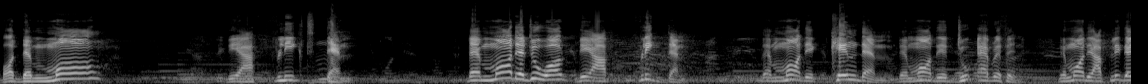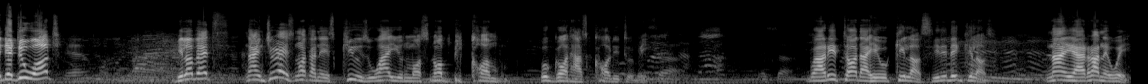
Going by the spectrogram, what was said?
But the more they afflict them, the more they do what? They afflict them. The more they cane them, the more they do everything. The more they afflict them, they do what? Beloved, Nigeria is not an excuse why you must not become who God has called you to be. Buhari thought that he would kill us. He didn't kill us. Now he had run away.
